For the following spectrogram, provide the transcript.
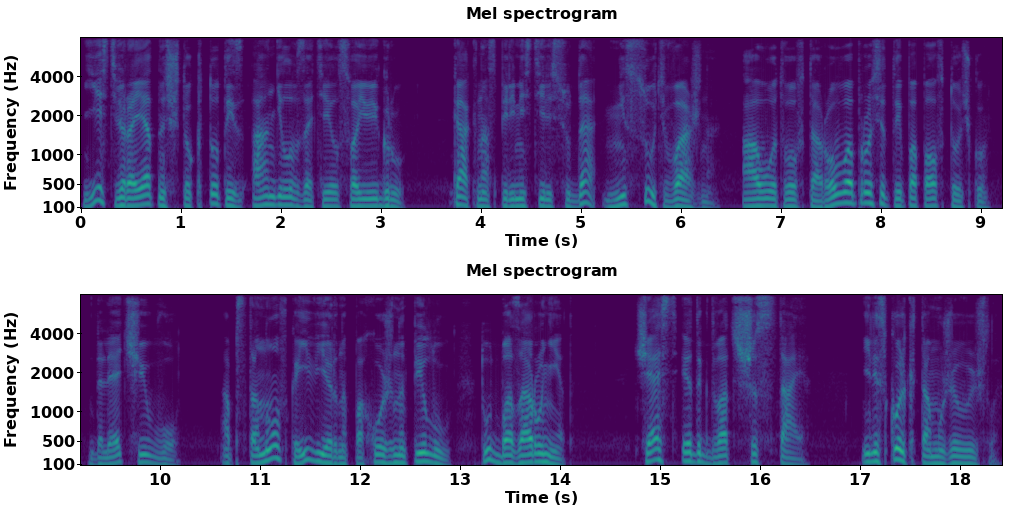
Есть вероятность, что кто-то из ангелов затеял свою игру. Как нас переместили сюда, не суть важно. А вот во втором вопросе ты попал в точку. Для чего? Обстановка и верно похожа на пилу. Тут базару нет. Часть эдак 26-я. Или сколько там уже вышло?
